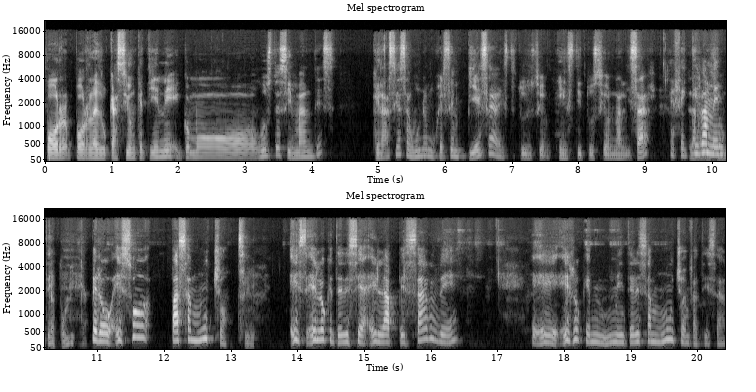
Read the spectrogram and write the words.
por, por la educación que tiene, como gustes y mandes, gracias a una mujer se empieza a institucionalizar Efectivamente. La católica. Pero eso pasa mucho. Sí es, lo que te decía, el a pesar de, eh, es lo que me interesa mucho enfatizar.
